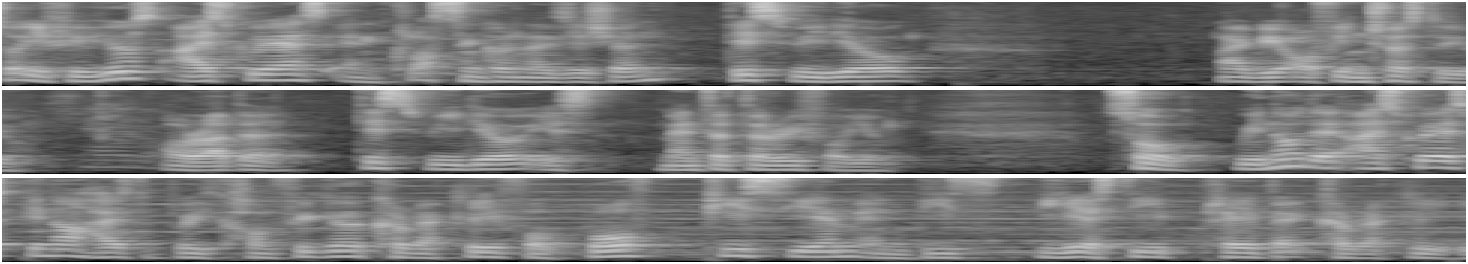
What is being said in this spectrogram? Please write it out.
So if you use I2S and clock synchronization, this video might be of interest to you. Or rather, this video is mandatory for you. So we know that I2S pinout has to be configured correctly for both PCM and DSD playback correctly.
